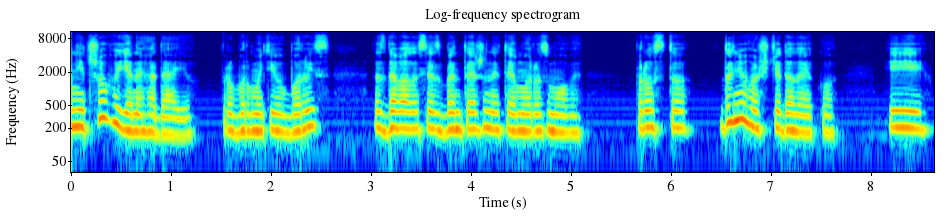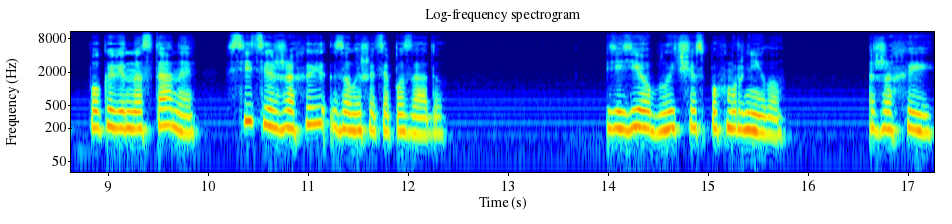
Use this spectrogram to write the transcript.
Нічого я не гадаю, пробурмотів Борис, здавалося, збентежений темою розмови. Просто до нього ще далеко, і поки він настане, всі ці жахи залишаться позаду. Її обличчя спохмурніло. Жахи,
